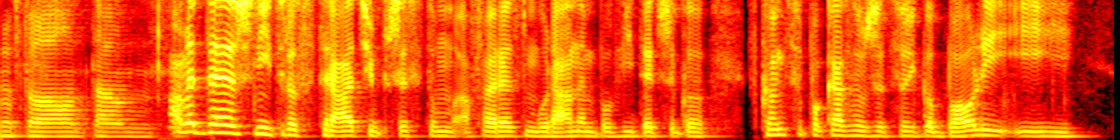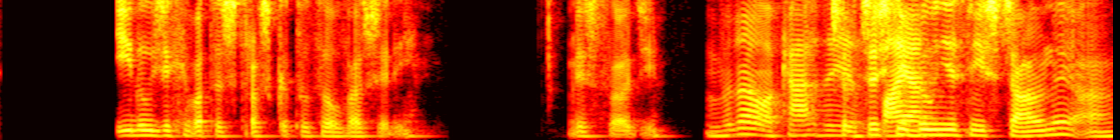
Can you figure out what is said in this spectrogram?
No to on tam. Ale też Nitro stracił przez tą aferę z Muranem, bo widać, że go w końcu pokazał, że coś go boli i, i ludzie chyba też troszkę to zauważyli. Wiesz co chodzi? Wiadomo, każdy Że jest wcześniej bias, był niezniszczalny, a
